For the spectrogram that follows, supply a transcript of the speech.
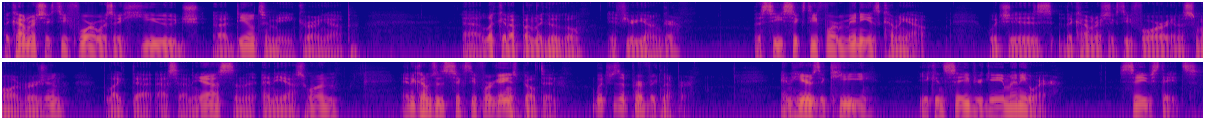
The Commodore 64 was a huge uh, deal to me growing up. Uh, look it up on the Google if you're younger. The C64 Mini is coming out, which is the Commodore 64 in a smaller version, like that SNES and the NES one. And it comes with 64 games built in, which is a perfect number. And here's the key you can save your game anywhere. Save states.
